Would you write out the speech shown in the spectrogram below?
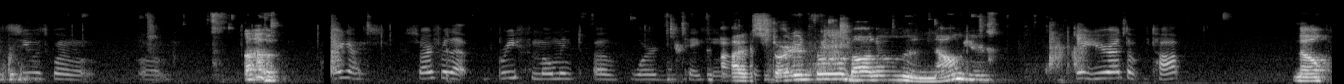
Let's see what's going on. Um, Uh, Alright guys, sorry for that brief moment of word taking. I started from the bottom and now I'm here. Wait, you're at the top? No.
